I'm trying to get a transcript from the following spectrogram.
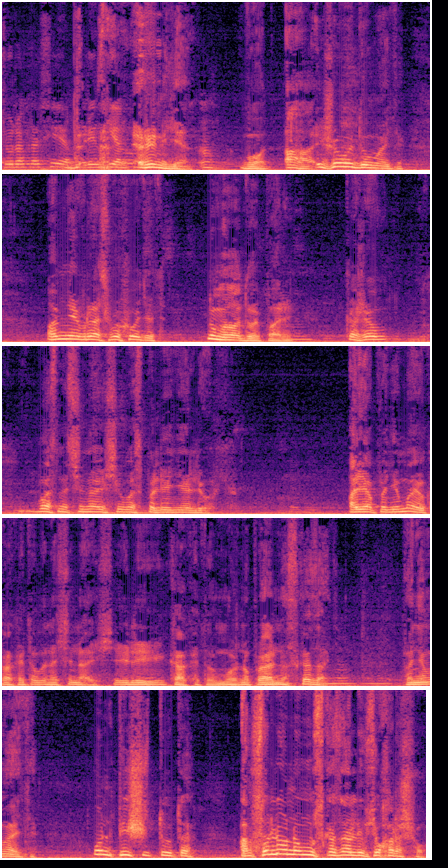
Флюорография? Рентген? Рентген. Вот. Ага, и что вы думаете? А мне врач выходит, ну, молодой парень, каже, у вас начинающее воспаление легких. А я понимаю, как это вы начинающее, или как это можно правильно сказать. Понимаете? Он пишет тут, а в соленому сказали все хорошо.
